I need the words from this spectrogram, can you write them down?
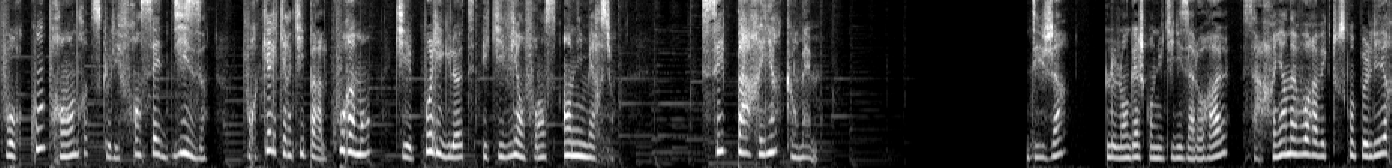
pour comprendre ce que les Français disent, pour quelqu'un qui parle couramment, qui est polyglotte et qui vit en France en immersion. C'est pas rien quand même. Déjà, le langage qu'on utilise à l'oral, ça n'a rien à voir avec tout ce qu'on peut lire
